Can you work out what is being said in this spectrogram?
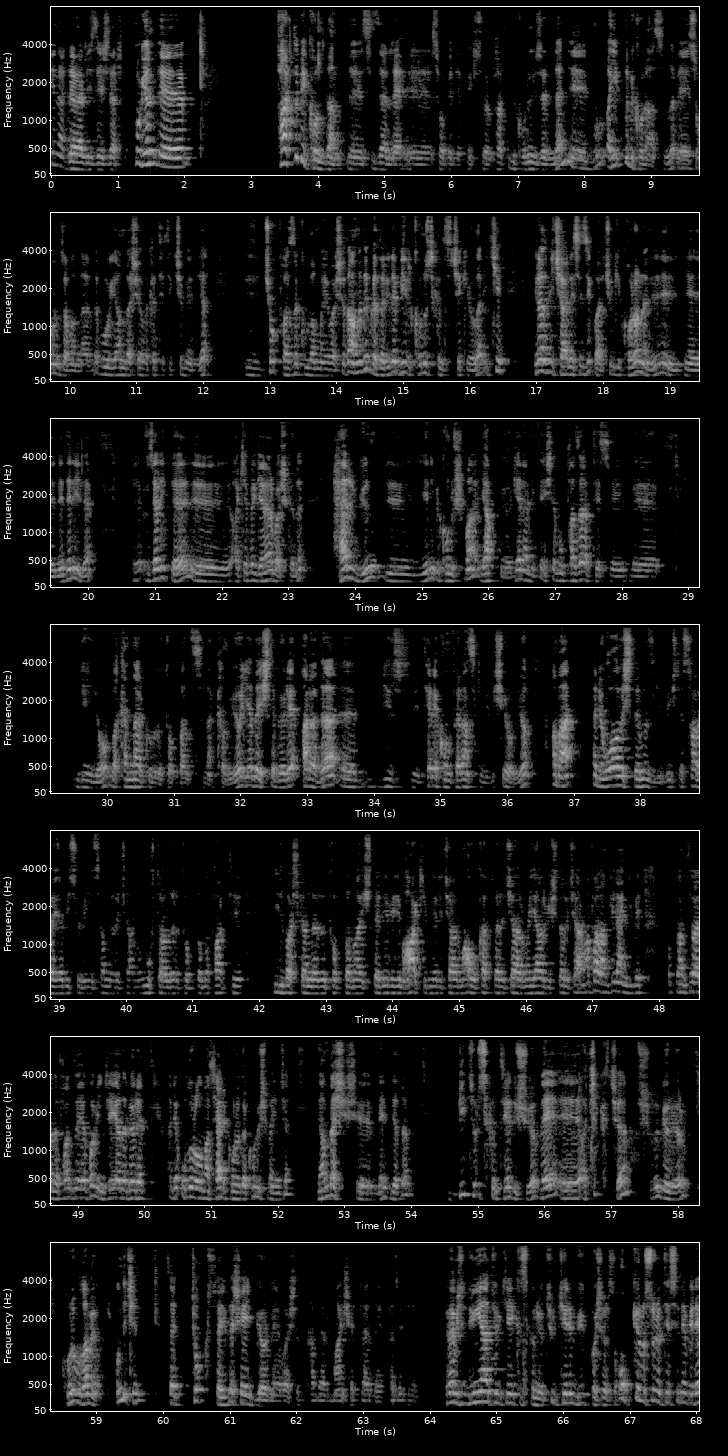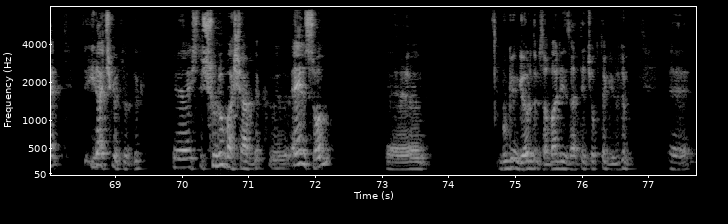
Günler değerli izleyiciler. Bugün e, farklı bir konudan e, sizlerle e, sohbet etmek istiyorum. Farklı bir konu üzerinden. E, bu ayıplı bir konu aslında ve son zamanlarda bu yandaş yalaka tetikçi medya e, çok fazla kullanmaya başladı. Anladığım kadarıyla bir konu sıkıntısı çekiyorlar. İki, biraz bir çaresizlik var. Çünkü korona nedeni- e, nedeniyle e, özellikle e, AKP Genel Başkanı her gün e, yeni bir konuşma yapmıyor. Genellikle işte bu pazartesi e, neydi o? Bakanlar Kurulu toplantısına kalıyor ya da işte böyle arada e, bir telekonferans gibi bir şey oluyor. Ama hani o alıştığımız gibi işte saraya bir sürü insanları çağırma, muhtarları toplama, parti il başkanlarını toplama, işte ne bileyim hakimleri çağırma, avukatları çağırma, yargıçları çağırma falan filan gibi toplantılarda fazla yapamayınca ya da böyle hani olur olmaz her konuda konuşmayınca yandaş e, medyada bir tür sıkıntıya düşüyor ve e, açıkça şunu görüyorum konu bulamıyorlar. Onun için mesela çok sayıda şey görmeye başladık haber manşetlerde, gazetelerde. Efendim işte dünya Türkiye'yi kıskanıyor. Türkiye'nin büyük başarısı. Okyanusun ötesine bile ilaç götürdük. Ee, işte şunu başardık. Ee, en son e, bugün gördüm sabahleyin zaten çok da güldüm. Ee,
